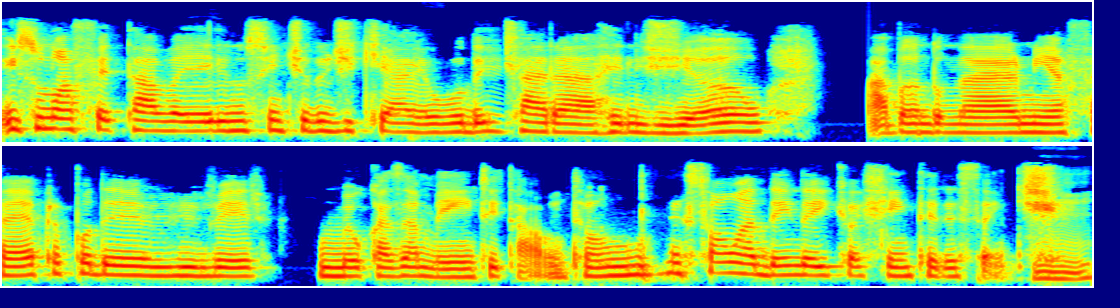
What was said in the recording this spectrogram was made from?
isso não afetava ele no sentido de que, ah, eu vou deixar a religião, abandonar minha fé para poder viver o meu casamento e tal. Então, é só um adendo aí que eu achei interessante. Uhum.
